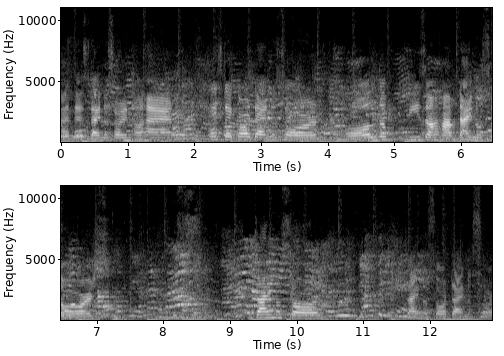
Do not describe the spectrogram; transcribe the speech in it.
And there's dinosaur in her hand. Let's decor dinosaur. All the these are have dinosaurs. Dinosaur. Dinosaur, dinosaur.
